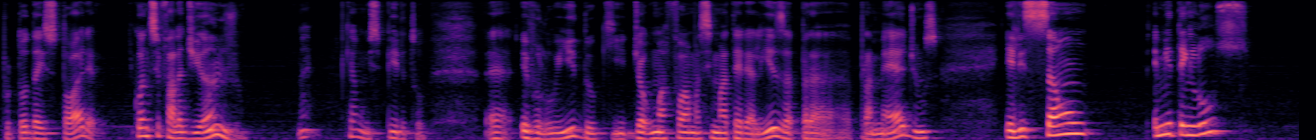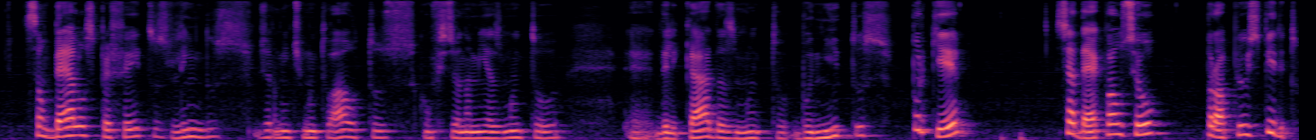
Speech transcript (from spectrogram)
por toda a história, quando se fala de anjo, né, que é um espírito é, evoluído que de alguma forma se materializa para médiums, eles são emitem luz, são belos, perfeitos, lindos, geralmente muito altos, com fisionomias muito é, delicadas, muito bonitos, porque se adequa ao seu próprio espírito.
